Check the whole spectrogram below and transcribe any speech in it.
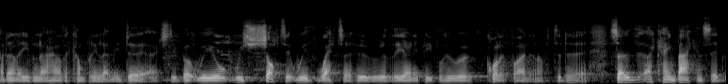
I don't even know how the company let me do it, actually, but we, we shot it with Weta, who were the only people who were qualified enough to do it. So I came back and said,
